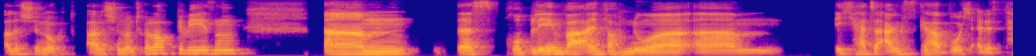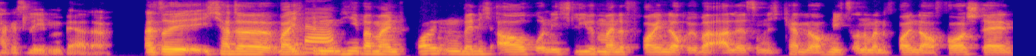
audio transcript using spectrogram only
alles schön, und- alles schön und toll auch gewesen. Ähm, das Problem war einfach nur, ähm, ich hatte Angst gehabt, wo ich eines Tages leben werde. Also ich hatte, weil ich Ja. bin hier bei meinen Freunden, bin ich auch und ich liebe meine Freunde auch über alles und ich kann mir auch nichts ohne meine Freunde auch vorstellen.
